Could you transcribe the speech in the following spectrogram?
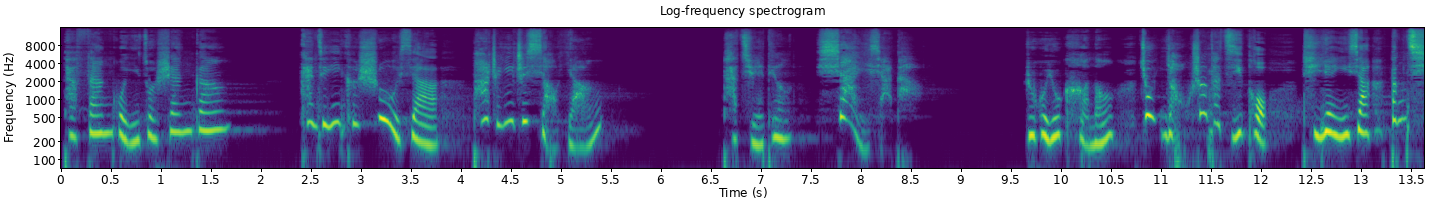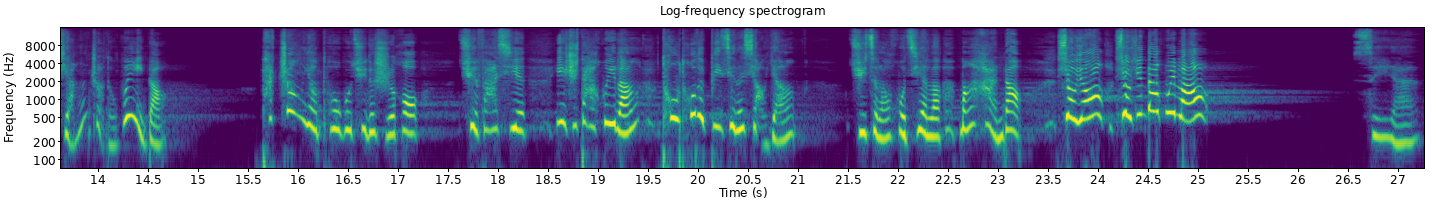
他翻过一座山岗，看见一棵树下趴着一只小羊。他决定吓一吓它，如果有可能，就咬上它几口，体验一下当强者的味道。他正要扑过去的时候，却发现一只大灰狼偷偷的逼近了小羊。橘子老虎见了，忙喊道：“小羊，小心大灰狼！”虽然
